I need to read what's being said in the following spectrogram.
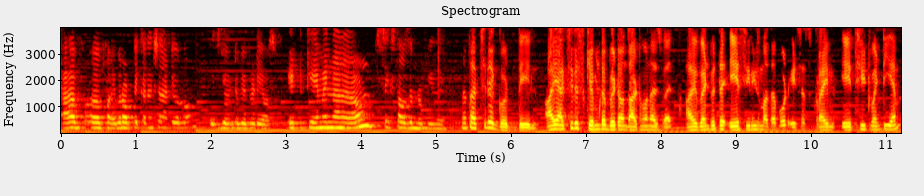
have a fiber optic connection at your home, it's going to be pretty awesome. It came in at around 6,000 rupees. That's actually a good deal. I actually skimmed a bit on that one as well. I went with the A series motherboard, Asus Prime A320M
